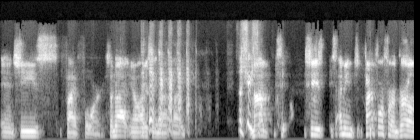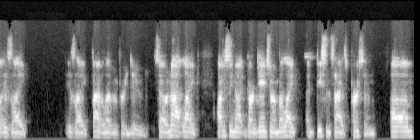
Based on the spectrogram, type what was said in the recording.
and she's five four. So not, you know, obviously not like So she's not. She's, I mean, five four for a girl is like is like five eleven for a dude. So not like obviously not gargantuan, but like a decent sized person. Um,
